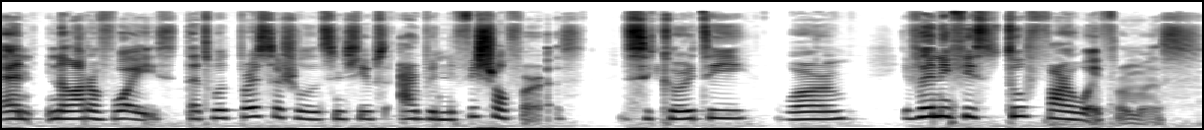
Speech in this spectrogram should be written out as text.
And in a lot of ways, that's what parasocial relationships are beneficial for us. The security, warmth, even if it's too far away from us.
